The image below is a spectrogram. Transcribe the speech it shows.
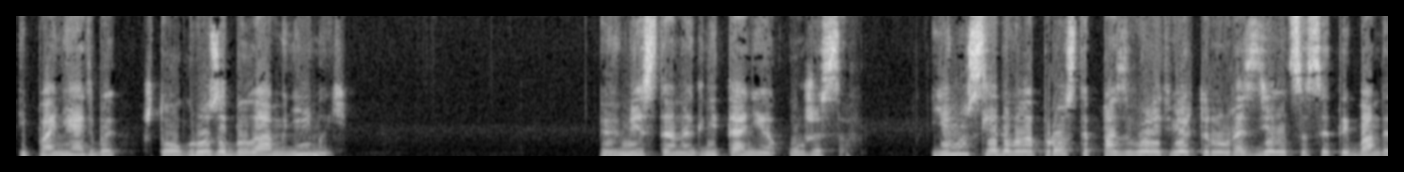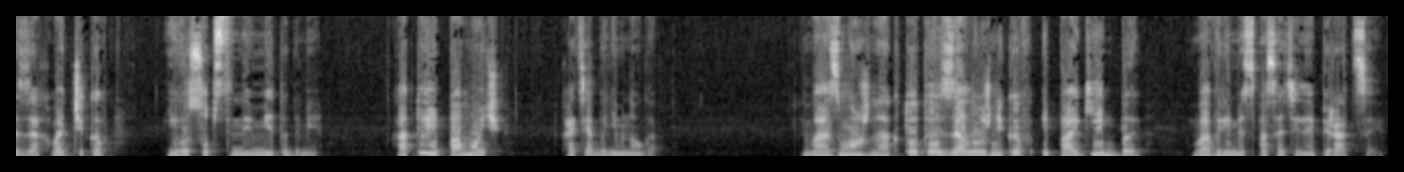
и понять бы, что угроза была мнимой. Вместо нагнетания ужасов ему следовало просто позволить Вертеру разделаться с этой бандой захватчиков его собственными методами, а то и помочь хотя бы немного. Возможно, кто-то из заложников и погиб бы во время спасательной операции.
